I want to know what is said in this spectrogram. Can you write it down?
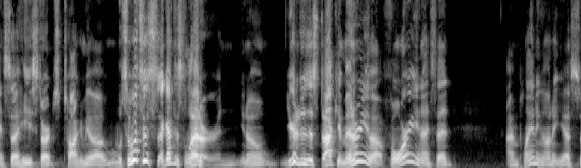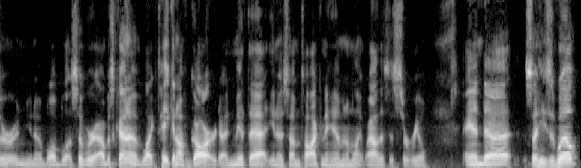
And so he starts talking to me about, So what's this? I got this letter, and, you know, you're to do this documentary about Forry? And I said, I'm planning on it, yes, sir, and you know, blah blah. So I was kind of like taken off guard. I admit that, you know. So I'm talking to him, and I'm like, wow, this is surreal. And uh, so he says, well,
